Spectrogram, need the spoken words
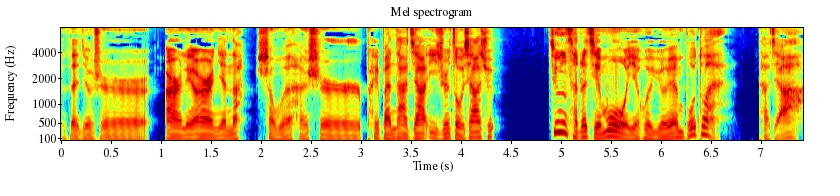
再就是二零二二年呢，尚文还是陪伴大家一直走下去，精彩的节目也会源源不断，大家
